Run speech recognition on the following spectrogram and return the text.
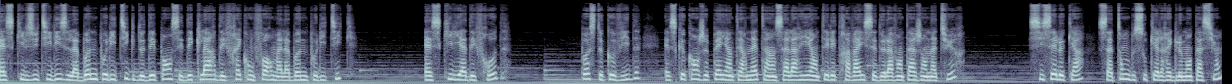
Est-ce qu'ils utilisent la bonne politique de dépenses et déclarent des frais conformes à la bonne politique? Est-ce qu'il y a des fraudes? Post-Covid, est-ce que quand je paye Internet à un salarié en télétravail, c'est de l'avantage en nature? Si c'est le cas, ça tombe sous quelle réglementation?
